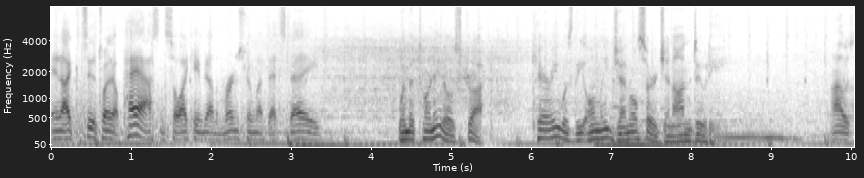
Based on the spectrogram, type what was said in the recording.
And I could see the tornado pass, and so I came down the emergency room at that stage. When the tornado struck, Carey was the only general surgeon on duty. I was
